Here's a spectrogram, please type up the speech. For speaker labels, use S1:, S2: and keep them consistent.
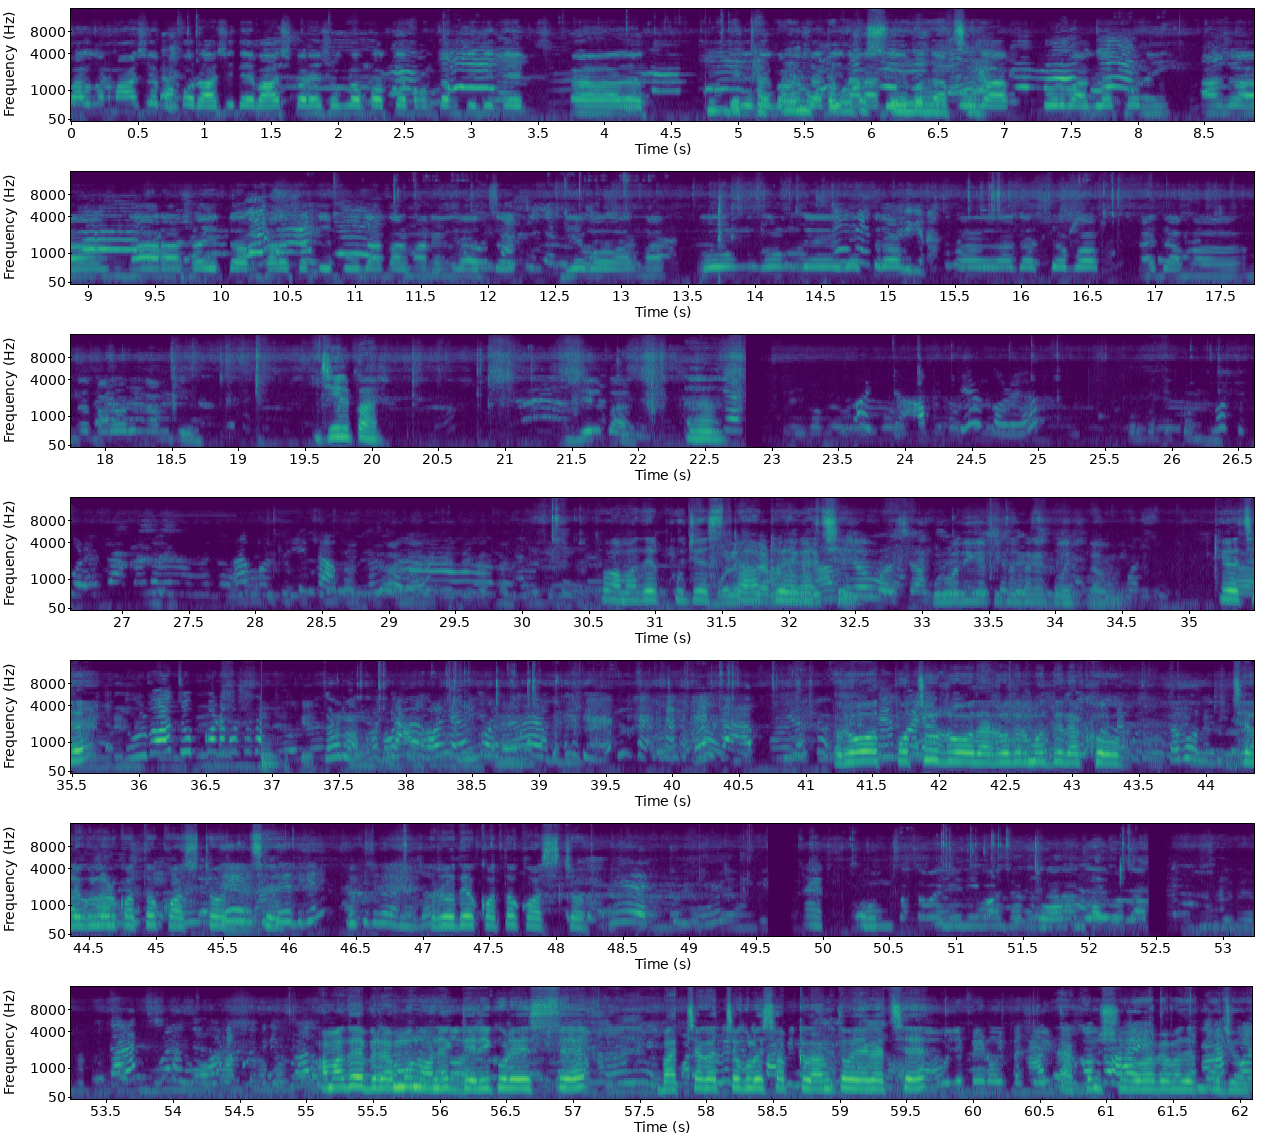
S1: ফাল্গুন মাসে মকর রাশিতে বাস করে শুক্লপক্ষে পঞ্চম তিথিতে। পূজা পূর্বাগ্লেখনি ধারা সহিত সরস্বতী পূজা কর্মাণি হচ্ছে দেববর্মা ওম ওম দেবত্রম দর্শক আপনার বারোয়ারির নাম কি
S2: ঝিলপার হ্যাঁ তো আমাদের পুজো স্টার্ট হয়ে গেছে।
S3: পূর্ব দিকে পিছন থেকে করেছিলাম আমি।
S2: কি হয়েছে? রোদ প্রচুর রোদ আর রোদের মধ্যে দেখো ছেলেগুলোর কত কষ্ট হচ্ছে। রোদে কত কষ্ট। আমাদের ব্রাহ্মণ অনেক দেরি করে এসছে। বাচ্চা কাচ্চাগুলো সব ক্লান্ত হয়ে গেছে। এখন শুরু হবে আমাদের পুজো।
